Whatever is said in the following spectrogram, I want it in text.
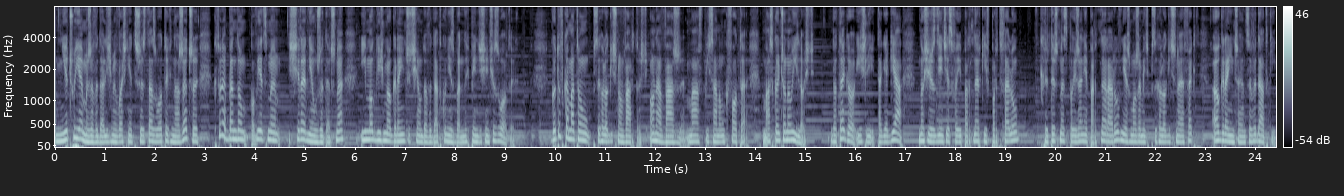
Nie czujemy, że wydaliśmy właśnie 300 zł na rzeczy, które będą powiedzmy średnio użyteczne i mogliśmy ograniczyć się do wydatku niezbędnych 50 zł. Gotówka ma tą psychologiczną wartość. Ona waży, ma wpisaną kwotę, ma skończoną ilość. Do tego, jeśli tak jak ja nosisz zdjęcie swojej partnerki w portfelu, Krytyczne spojrzenie partnera również może mieć psychologiczny efekt ograniczający wydatki.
